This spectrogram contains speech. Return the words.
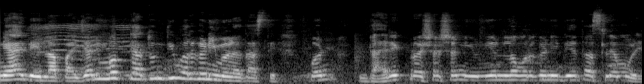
न्याय द्यायला पाहिजे आणि मग त्यातून ती वर्गणी मिळत असते. पण डायरेक्ट प्रशासन युनियनला वर्गणी देत असल्यामुळे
